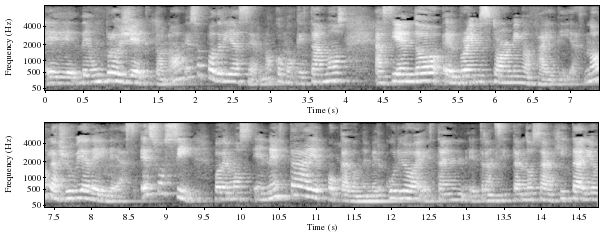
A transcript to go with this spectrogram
Eh, de un proyecto, ¿no? Eso podría ser, ¿no? Como que estamos haciendo el brainstorming of ideas, ¿no? La lluvia de ideas. Eso sí, podemos en esta época donde Mercurio está eh, transitando Sagitario,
